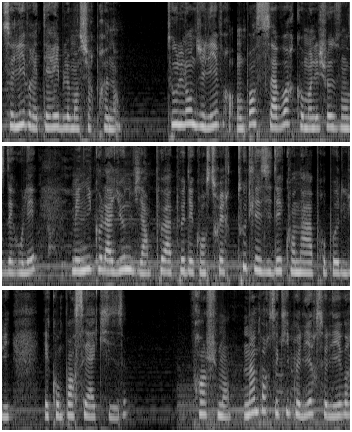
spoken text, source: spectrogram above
Ce livre est terriblement surprenant. Tout le long du livre, on pense savoir comment les choses vont se dérouler, mais Nicolas Youn vient peu à peu déconstruire toutes les idées qu'on a à propos de lui et qu'on pensait acquises. Franchement, n'importe qui peut lire ce livre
